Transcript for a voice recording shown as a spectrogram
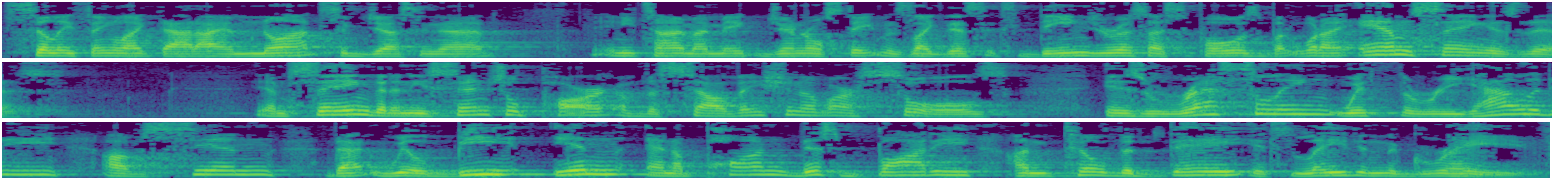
silly thing like that. I am not suggesting that. Anytime I make general statements like this, it's dangerous, I suppose. But what I am saying is this I'm saying that an essential part of the salvation of our souls is wrestling with the reality of sin that will be in and upon this body until the day it's laid in the grave.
